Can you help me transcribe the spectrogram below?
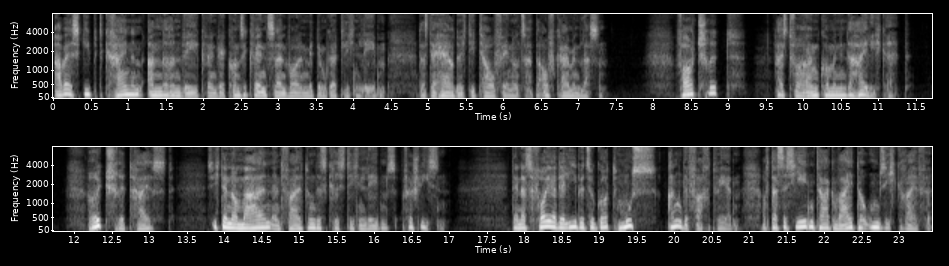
Aber es gibt keinen anderen Weg, wenn wir konsequent sein wollen mit dem göttlichen Leben, das der Herr durch die Taufe in uns hat aufkeimen lassen. Fortschritt heißt Vorankommen in der Heiligkeit. Rückschritt heißt, sich der normalen Entfaltung des christlichen Lebens verschließen. Denn das Feuer der Liebe zu Gott muss angefacht werden, auf dass es jeden Tag weiter um sich greife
